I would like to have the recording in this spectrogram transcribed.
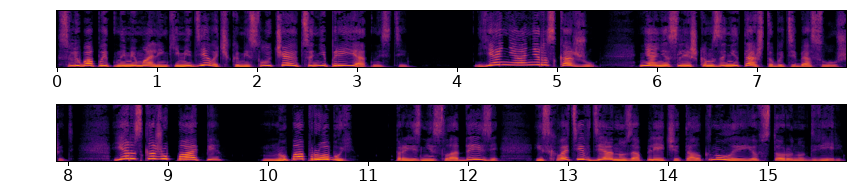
С любопытными маленькими девочками случаются неприятности». «Я няне расскажу. Няня слишком занята, чтобы тебя слушать. Я расскажу папе». «Ну, попробуй», — произнесла Дейзи и, схватив Диану за плечи, толкнула ее в сторону двери.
